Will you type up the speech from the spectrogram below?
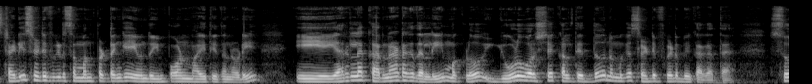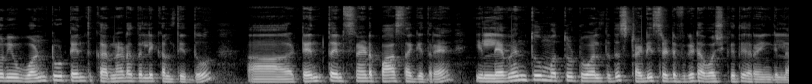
ಸ್ಟಡಿ ಸರ್ಟಿಫಿಕೇಟ್ ಸಂಬಂಧಪಟ್ಟಂಗೆ ಈ ಒಂದು ಇಂಪಾರ್ಟೆಂಟ್ ಮಾಹಿತಿ ಇದೆ ನೋಡಿ. ಈ ಯಾರೆಲ್ಲ ಕರ್ನಾಟಕದಲ್ಲಿ ಮಕ್ಕಳು ಏಳು ವರ್ಷ ಕಲ್ತಿದ್ದು ನಮಗೆ ಸರ್ಟಿಫಿಕೇಟ್ ಬೇಕಾಗತ್ತೆ. ಸೊ ನೀವು ಒನ್ ಟು ಟೆಂತ್ ಕರ್ನಾಟಕದಲ್ಲಿ ಕಲ್ತಿದ್ದು ಟೆಂತ್ ಸ್ಟ್ಯಾಂಡರ್ಡ್ ಪಾಸ್ ಆಗಿದ್ದರೆ ಈ ಲೆವೆಂತು ಮತ್ತು ಟ್ವೆಲ್ತ್ದು ಸ್ಟಡಿ ಸರ್ಟಿಫಿಕೇಟ್ ಅವಶ್ಯಕತೆ ಇರೋಂಗಿಲ್ಲ,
